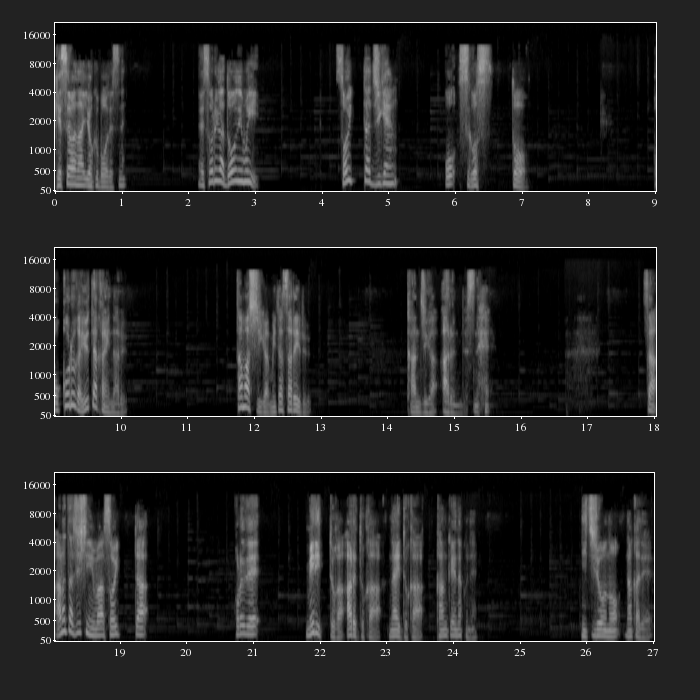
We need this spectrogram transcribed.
下世話な欲望ですね。それがどうでもいい。そういった次元を過ごすと、心が豊かになる。魂が満たされる感じがあるんですね。さあ、あなた自身はそういった、これでメリットがあるとかないとか関係なくね、日常の中で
